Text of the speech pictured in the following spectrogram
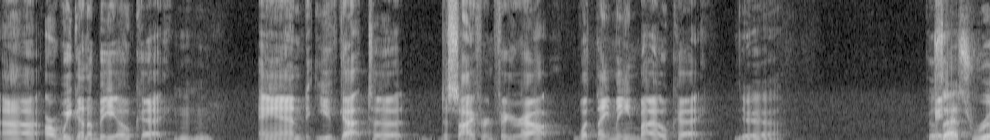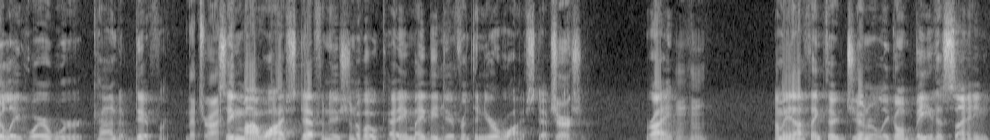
uh, are we going to be okay? Mm-hmm. And you've got to decipher and figure out what they mean by okay. yeah because that's really where we're kind of different That's right. see my wife's definition of okay may be mm-hmm. different than your wife's definition right mm-hmm. i mean i think they're generally going to be the same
